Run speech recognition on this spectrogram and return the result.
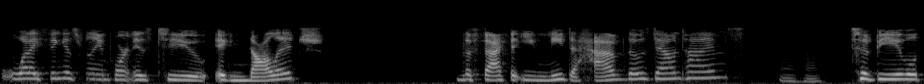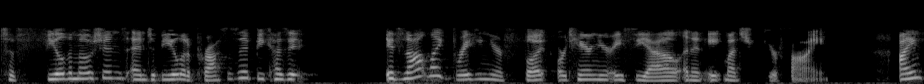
what I think is really important is to acknowledge the fact that you need to have those down times to be able to feel the emotions and to be able to process it because it it's not like breaking your foot or tearing your ACL and in eight months you're fine. I'm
